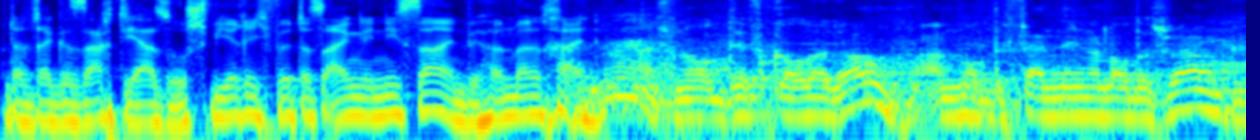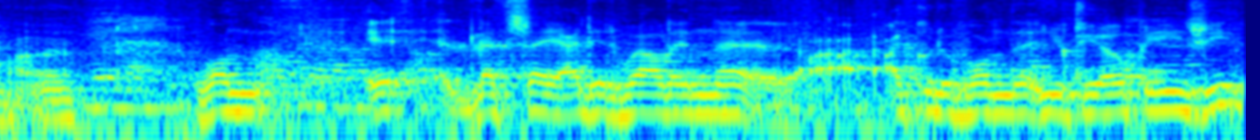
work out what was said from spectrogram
Und da hat er gesagt, ja, so schwierig wird das eigentlich nicht sein. Wir hören mal rein. Yeah, it's not difficult at all. I'm not defending a lot as well. Uh, one, it, let's say I did well in, uh, I could have won the UK Open easy.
